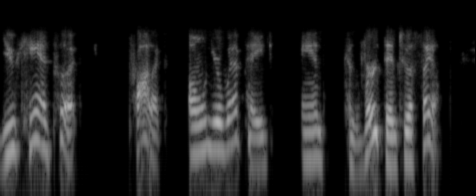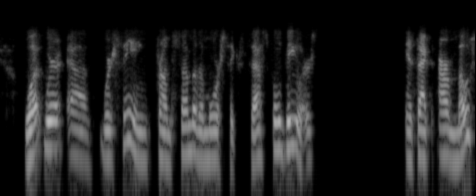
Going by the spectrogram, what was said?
you can put product on your web page and convert them to a sale. What we're uh, we're seeing from some of the more successful dealers, in fact, our most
